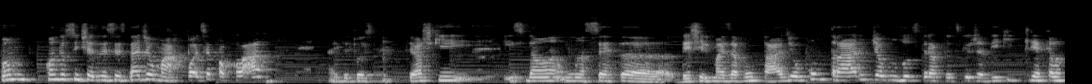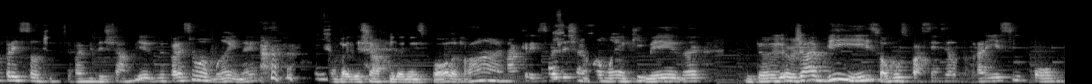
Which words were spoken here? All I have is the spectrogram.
vamos, quando eu sentir a necessidade, eu marco. Pode ser, claro. Aí depois, eu acho que isso dá uma, uma, certa. deixa ele mais à vontade, ao contrário de alguns outros terapeutas que eu já vi que cria aquela pressão, tipo, você vai me deixar mesmo? Me parece uma mãe, né? vai deixar a filha na escola, fala, ah, não acredito, você vai deixar a mamãe aqui mesmo, né? Então eu já vi isso, alguns pacientes relatarem esse incômodo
